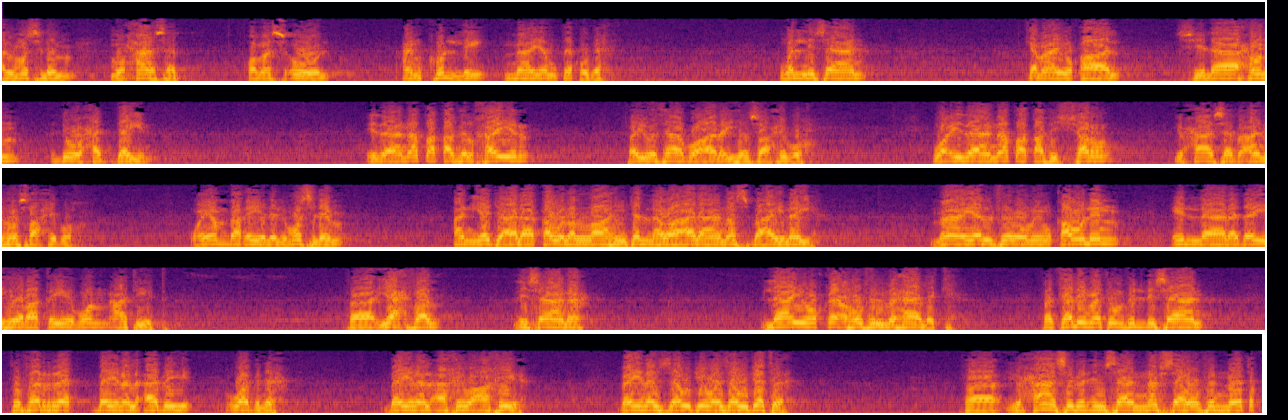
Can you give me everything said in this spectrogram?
المسلم محاسب ومسؤول عن كل ما ينطق به واللسان كما يقال سلاح ذو حدين. إذا نطق في الخير فيثاب عليه صاحبه. وإذا نطق في الشر يحاسب عنه صاحبه. وينبغي للمسلم أن يجعل قول الله جل وعلا نصب عينيه. ما يلفظ من قول إلا لديه رقيب عتيد. فيحفظ لسانه لا يوقعه في المهالك فكلمة في اللسان تفرق بين الأب وابنه بين الأخ وأخيه بين الزوج وزوجته. فيحاسب الإنسان نفسه في النطق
